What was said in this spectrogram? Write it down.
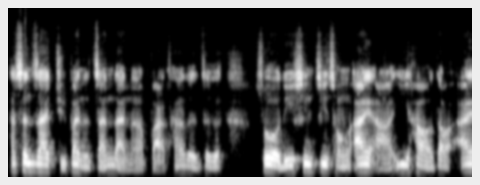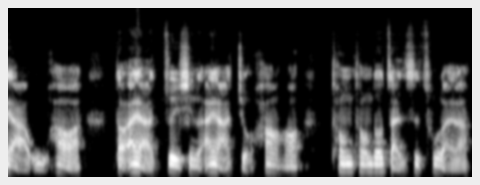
他甚至还举办了展览啊，把他的这个所有离心机从 IR 一号到 IR 五号啊。到埃雅最新的埃雅九号哈，通通都展示出来了。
